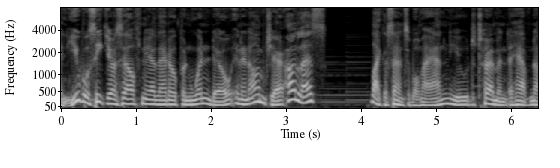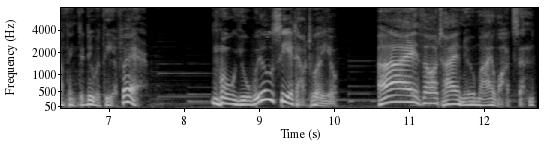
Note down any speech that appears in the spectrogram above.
and you will seat yourself near that open window in an armchair unless, like a sensible man, you determine to have nothing to do with the affair. Oh, you will see it out, will you? I thought I knew my Watson.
